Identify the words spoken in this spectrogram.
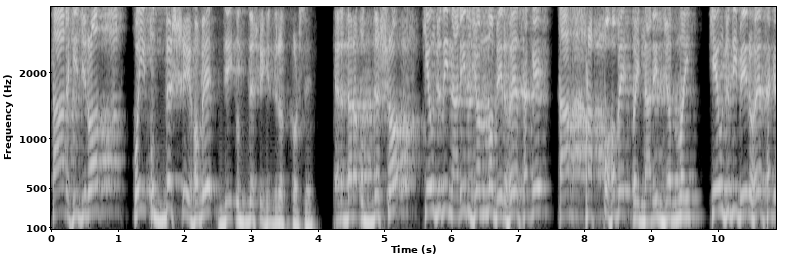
তার হিজরত ওই উদ্দেশ্যে হবে যে উদ্দেশ্যে হিজরত করছে। এর দ্বারা উদ্দেশ্য, কেউ যদি নারীর জন্য বের হয়ে থাকে, তার প্রাপ্য হবে ওই নারীর জন্যই। কেউ যদি বের হয়ে থাকে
